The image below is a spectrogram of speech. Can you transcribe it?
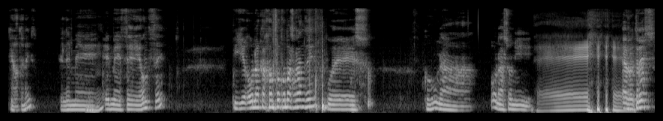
que lo tenéis, el M, Ujú. MC11, y llegó una caja un poco más grande, pues con una, una Sony Eh, R3.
